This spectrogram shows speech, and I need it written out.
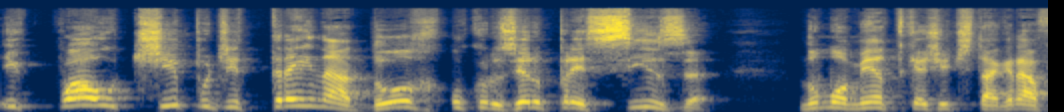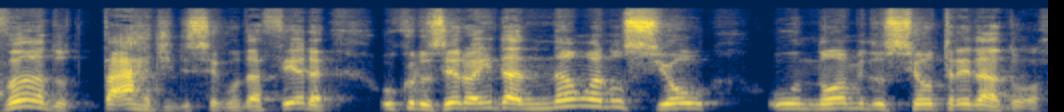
E qual tipo de treinador o Cruzeiro precisa? No momento que a gente está gravando, tarde de segunda-feira, o Cruzeiro ainda não anunciou o nome do seu treinador.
